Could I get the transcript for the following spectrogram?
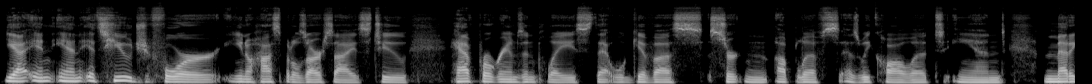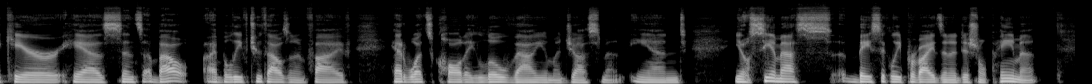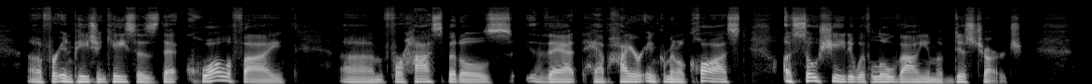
Yeah, and and it's huge for you know hospitals our size to have programs in place that will give us certain uplifts, as we call it. And Medicare has since about I believe 2005 had what's called a low volume adjustment, and you know CMS basically provides an additional payment uh, for inpatient cases that qualify um, for hospitals that have higher incremental cost associated with low volume of discharge.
